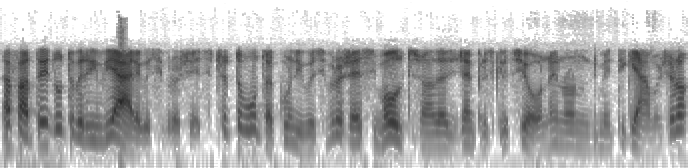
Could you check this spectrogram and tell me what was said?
ha fatto di tutto per rinviare questi processi. A un certo punto alcuni di questi processi, molti sono andati già in prescrizione, non dimentichiamocelo,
